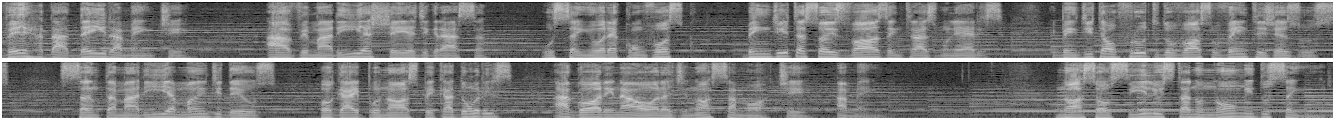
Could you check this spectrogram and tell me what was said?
verdadeiramente. Ave Maria, cheia de graça, o Senhor é convosco. Bendita sois vós entre as mulheres, e bendito é o fruto do vosso ventre, Jesus. Santa Maria, Mãe de Deus, rogai por nós, pecadores, agora e na hora de nossa morte. Amém. Nosso auxílio está no nome do Senhor.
